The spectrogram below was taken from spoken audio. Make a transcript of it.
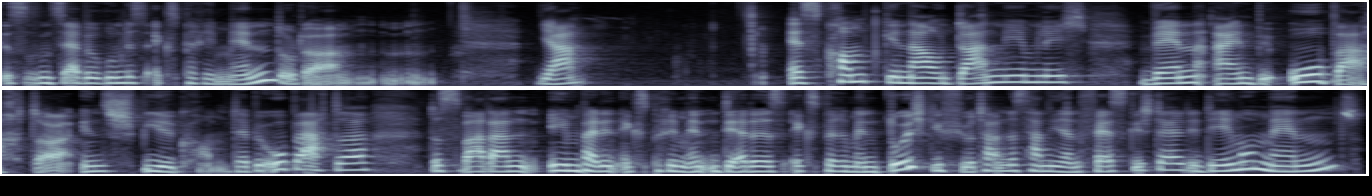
ist ein sehr berühmtes Experiment oder ja, Es kommt genau dann nämlich, wenn ein Beobachter ins Spiel kommt. Der Beobachter, das war dann eben bei den Experimenten, der das Experiment durchgeführt hat, das haben die dann festgestellt, in dem Moment,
